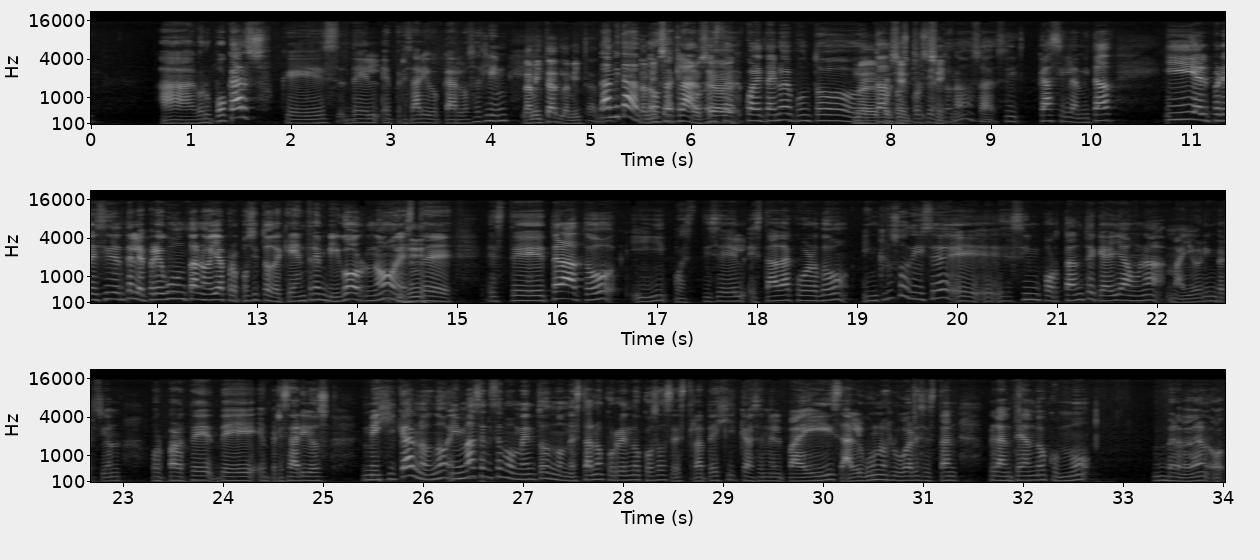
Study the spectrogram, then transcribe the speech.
a Grupo Carso, que es del empresario Carlos Slim. La mitad, la mitad. La mitad, o sea, claro, 49.9%, este, ¿no? O sea, sí, casi la mitad. Y el presidente le preguntan hoy a propósito de que entre en vigor, ¿no? Este este trato y pues dice él está de acuerdo, incluso dice eh, es importante que haya una mayor inversión por parte de empresarios mexicanos, ¿no? Y más en ese momento en donde están ocurriendo cosas estratégicas en el país, algunos lugares están planteando como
